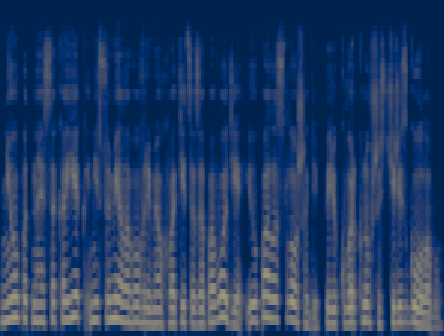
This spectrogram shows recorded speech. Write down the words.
Неопытная Сакаек не сумела вовремя ухватиться за поводья и упала с лошади, перекувыркнувшись через голову.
